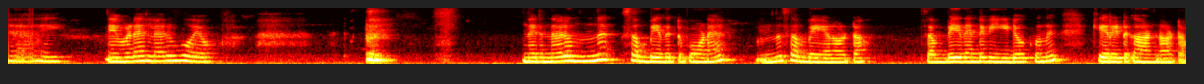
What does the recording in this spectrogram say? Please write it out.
എവിടെ എല്ലാവരും പോയോ? വരുന്നവരൊന്ന് സബ് ചെയ്തിട്ട് പോണേ. ഒന്ന് സബ് ചെയ്യണം കേട്ടോ. സബ് ചെയ്ത് എന്റെ വീഡിയോ ഒക്കെ ഒന്ന് കയറിയിട്ട് കാണണം കേട്ടോ.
